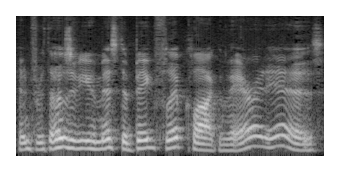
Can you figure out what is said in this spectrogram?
And for those of you who missed a big flip clock, there it is.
